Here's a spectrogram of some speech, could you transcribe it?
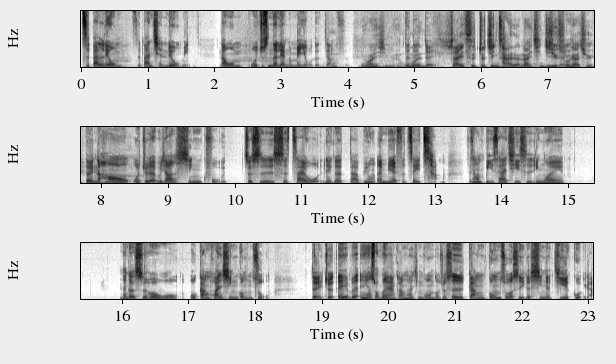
只班六，只班前六名。然后我我就是那两个没有的这样子，没关系，没有，我们下一次就精彩了。来，请继续说下去。对，然后我觉得比较辛苦，就是是在我那个 WNBF 这一场这场比赛，其实因为那个时候我我刚换新工作，对，就诶不是应该说不能刚换新工作，就是刚工作是一个新的接轨啦。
